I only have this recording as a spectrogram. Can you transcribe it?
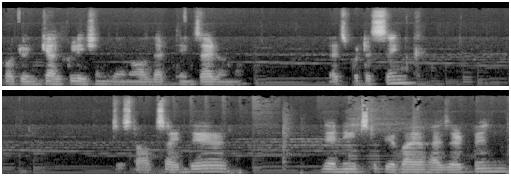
For doing calculations and all that things I don't know. Let's put a sink. Just outside there. There needs to be a biohazard bin.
